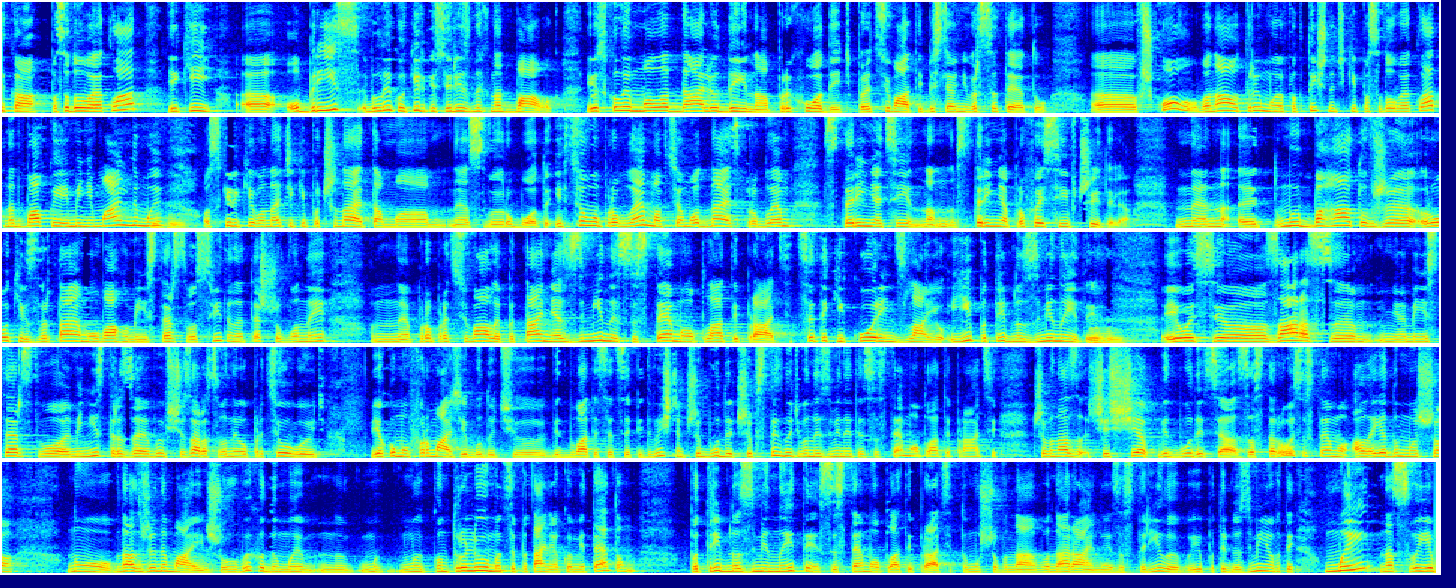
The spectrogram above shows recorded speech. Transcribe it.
велика посадовий оклад, який е, обріз великою кількістю різних надбавок. І ось коли молода людина приходить працювати після університету е, в школу, вона отримує фактично тільки посадовий оклад. Надбавки є мінімальними, оскільки вона тільки починає там е, свою роботу. І в цьому проблема, в цьому одна із проблем старіння на- старіння професії вчителя. Ми багато вже років звертаємо увагу Міністерства освіти на те, щоб вони пропрацювали питання зміни системи оплати праці. Це такий корінь зла, її потрібно змінити. І ось е, зараз е, міністерство міністр заявив, що зараз вони опрацьовують. В якому форматі будуть е, відбуватися це підвищення? Чи буде, чи встигнуть вони змінити систему оплати праці, чи вона чи ще відбудеться за старою системою? Але я думаю, що ну в нас вже немає іншого виходу. Ми, ми, ми контролюємо це питання комітетом. Потрібно змінити систему оплати праці, тому що вона вона реально є застарілою, її потрібно змінювати. Ми на своє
